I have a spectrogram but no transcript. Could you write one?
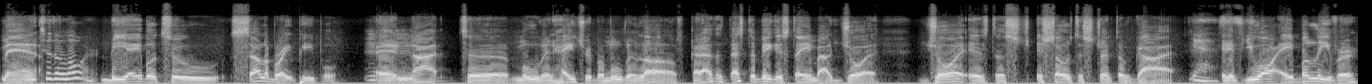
Man, To the Lord. be able to celebrate people Mm-hmm. and not to move in hatred but move in love that's, that's the biggest thing about joy joy is the it shows the strength of God Yes. and if you are a believer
